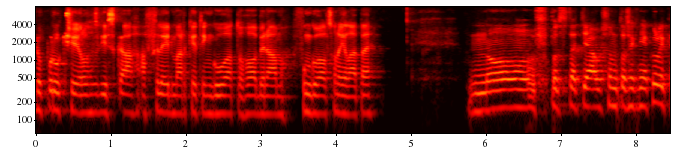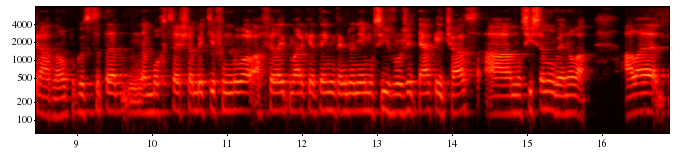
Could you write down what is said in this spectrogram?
doporučil z hlediska affiliate marketingu a toho, aby nám fungoval co nejlépe? No, v podstatě já už jsem to řekl několikrát, no. Pokud chcete, nebo chceš, aby ti fungoval affiliate marketing, tak do něj musíš vložit nějaký čas a musíš se mu věnovat. Ale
